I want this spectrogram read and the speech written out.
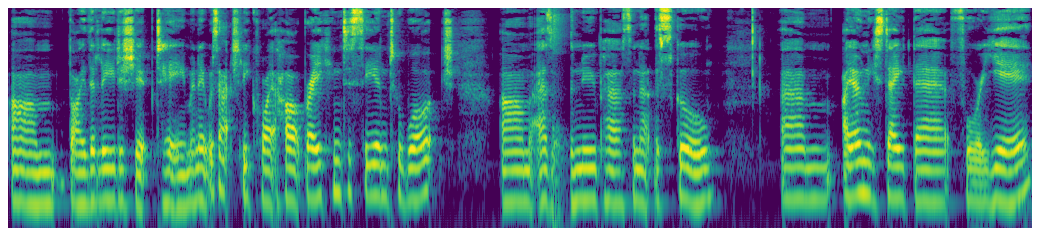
um, by the leadership team. And it was actually quite heartbreaking to see and to watch um, as a new person at the school. Um, I only stayed there for a year.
